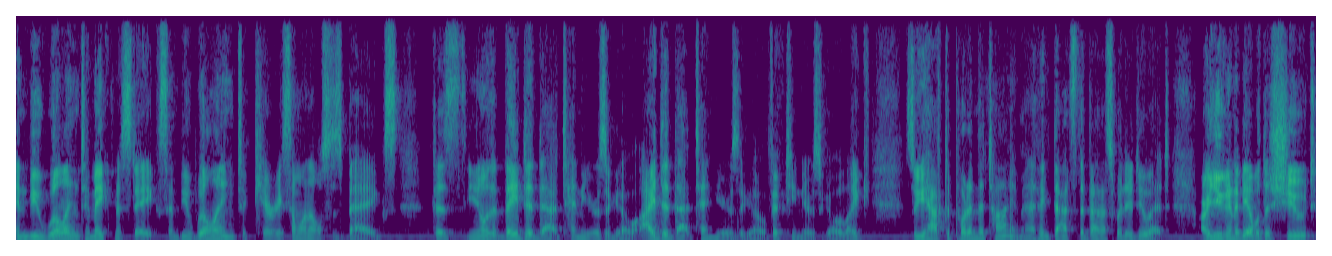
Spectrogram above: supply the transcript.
and be willing to make mistakes and be willing to carry someone else's bags. Because you know that they did that 10 years ago. I did that 10 years ago 15 years ago. Like so you have to put in the time and i think that's the best way to do it. Are you going to be able to shoot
